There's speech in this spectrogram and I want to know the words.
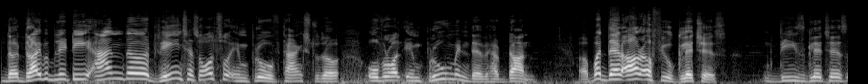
The drivability and the range has also improved thanks to the overall improvement they have done. Uh, but there are a few glitches these glitches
